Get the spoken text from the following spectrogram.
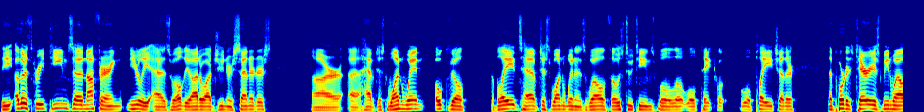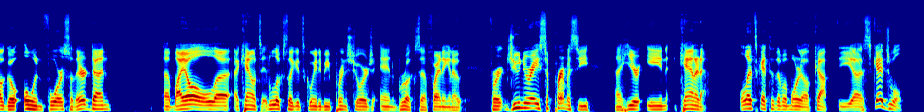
The other three teams uh, not faring nearly as well. The Ottawa Junior Senators are uh, have just one win. Oakville, the Blades have just one win as well. Those two teams will uh, will take will play each other. The Portage Terriers, meanwhile, go 0 4, so they're done. Uh, by all uh, accounts, it looks like it's going to be Prince George and Brooks uh, fighting it out for Junior A supremacy here in Canada. Let's get to the Memorial Cup. The schedule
